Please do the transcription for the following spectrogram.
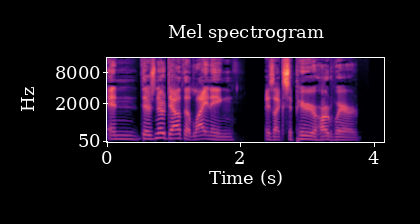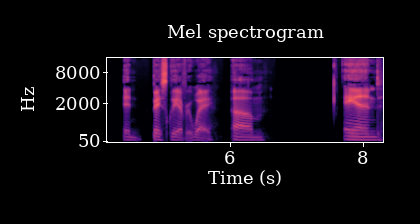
and there's no doubt that Lightning is like superior hardware in basically every way. Um, and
